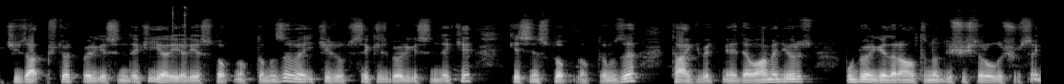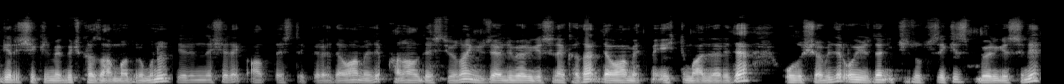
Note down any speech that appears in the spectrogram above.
264 bölgesindeki yarı yarıya stop noktamızı ve 238 bölgesindeki kesin stop noktamızı takip etmeye devam ediyoruz. Bu bölgeler altına düşüşler oluşursa geri çekilme güç kazanma durumunun derinleşerek alt desteklere devam edip kanal desteği olan 150 bölgesine kadar devam etme ihtimalleri de oluşabilir. O yüzden 238 bölgesini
